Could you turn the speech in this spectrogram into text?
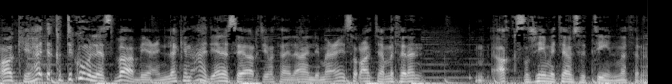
أوكي هذه قد تكون من الأسباب يعني لكن عادي أنا سيارتي مثلا الآن اللي معي سرعتها مثلا أقصى شيء 260 مثلا.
